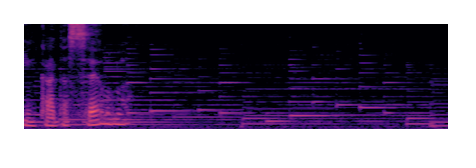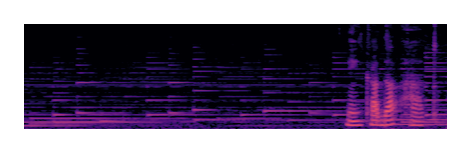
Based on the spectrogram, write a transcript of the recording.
Em cada célula, em cada átomo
